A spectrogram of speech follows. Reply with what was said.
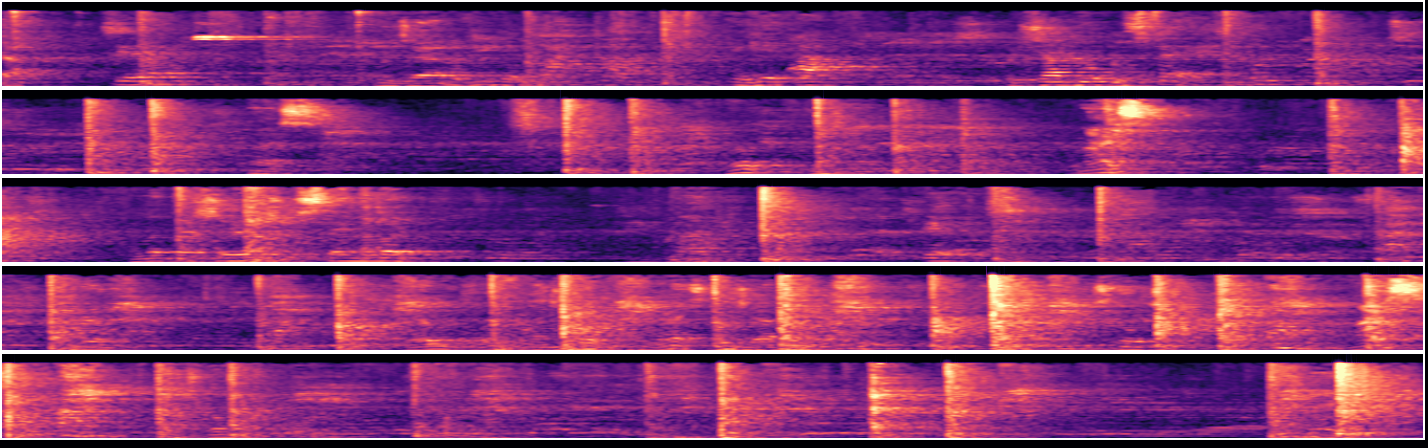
job. See that? Good job. if you go pop, pop, and get pop, but y'all do it was fast. Nice. Oh, good. Good. Nice. Let that shit out. Stay alert. Right. Yes.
